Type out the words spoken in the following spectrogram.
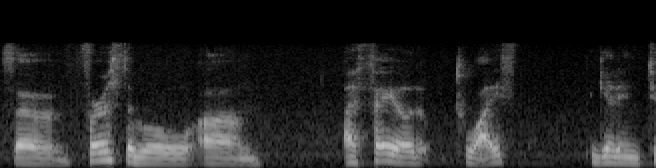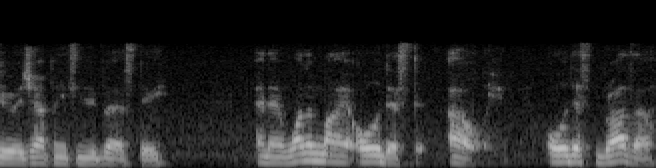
so first of all, um, I failed twice getting to a Japanese university, and then one of my oldest oh, oldest brother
